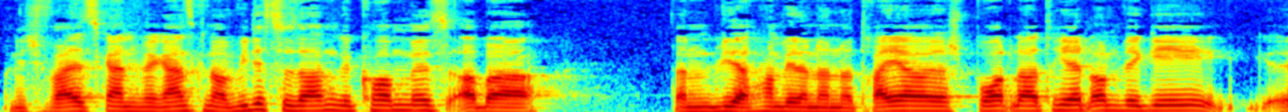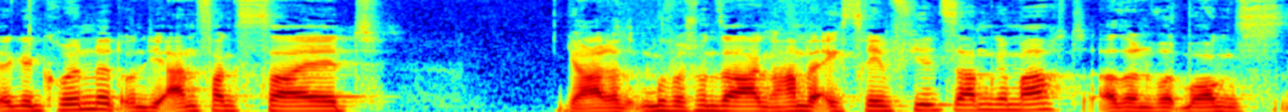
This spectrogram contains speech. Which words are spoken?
Und ich weiß gar nicht mehr ganz genau, wie das zusammengekommen ist, aber dann wieder, haben wir dann eine Dreier-Sportler-Triathlon-WG äh, gegründet und die Anfangszeit, ja, das muss man schon sagen, haben wir extrem viel zusammen gemacht. Also dann wurde morgens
